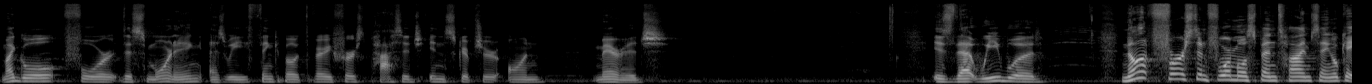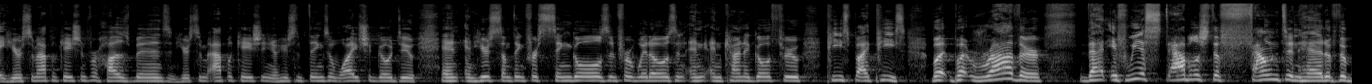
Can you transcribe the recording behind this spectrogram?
My goal for this morning, as we think about the very first passage in Scripture on marriage, is that we would not first and foremost spend time saying, okay, here's some application for husbands, and here's some application, you know, here's some things a wife should go do, and, and here's something for singles and for widows, and, and, and kind of go through piece by piece. But, but rather, that if we establish the fountainhead of the,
